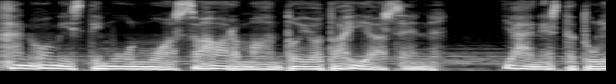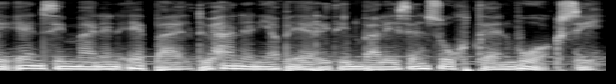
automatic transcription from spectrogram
Hän omisti muun muassa harmaan Toyota Hiasen – ja hänestä tuli ensimmäinen epäilty hänen ja Beeritin välisen suhteen vuoksi.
